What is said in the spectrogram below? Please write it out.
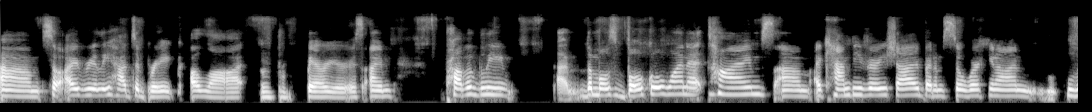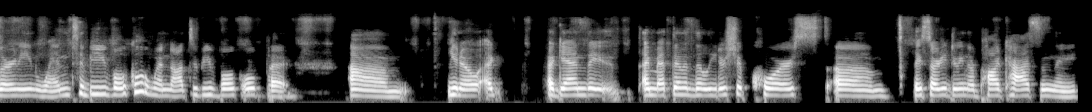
Um, so I really had to break a lot of barriers. I'm probably uh, the most vocal one at times. Um, I can be very shy, but I'm still working on learning when to be vocal, when not to be vocal. But um, you know, I, again, they I met them in the leadership course. Um, they started doing their podcast, and they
